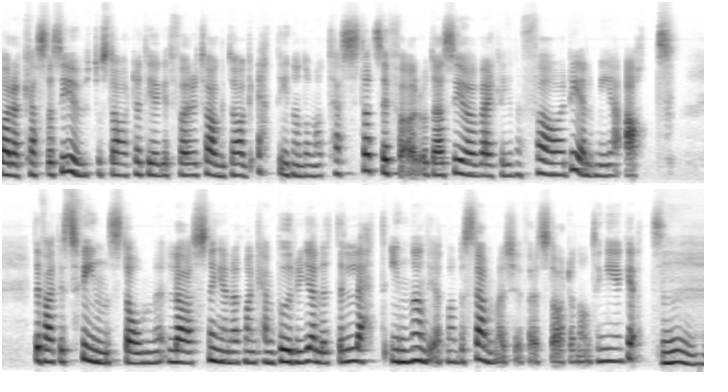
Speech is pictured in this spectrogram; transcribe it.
bara kasta sig ut och starta ett eget företag dag ett innan de har testat sig för. Och där ser jag verkligen en fördel med att det faktiskt finns de lösningarna att man kan börja lite lätt innan det att man bestämmer sig för att starta någonting eget. Mm.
